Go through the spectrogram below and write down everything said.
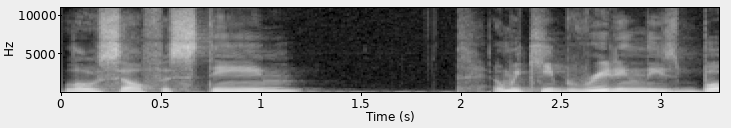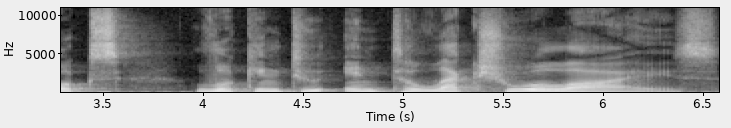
Low self esteem? And we keep reading these books looking to intellectualize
